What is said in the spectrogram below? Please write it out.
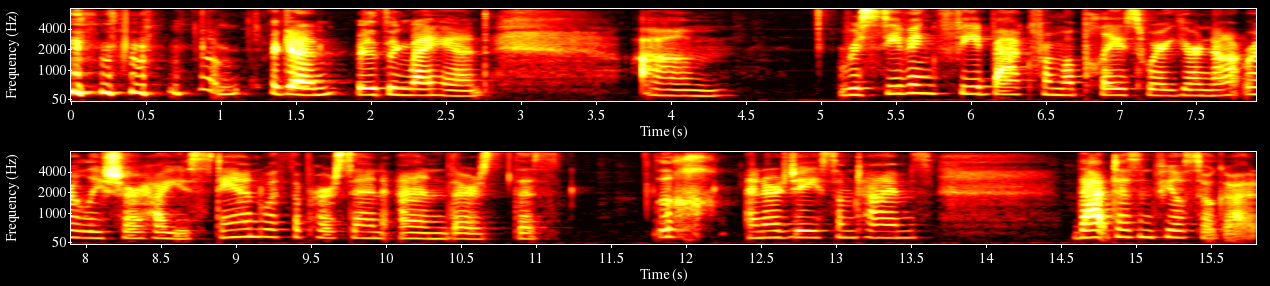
I'm again raising my hand. Um, receiving feedback from a place where you're not really sure how you stand with the person and there's this ugh, energy sometimes, that doesn't feel so good.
